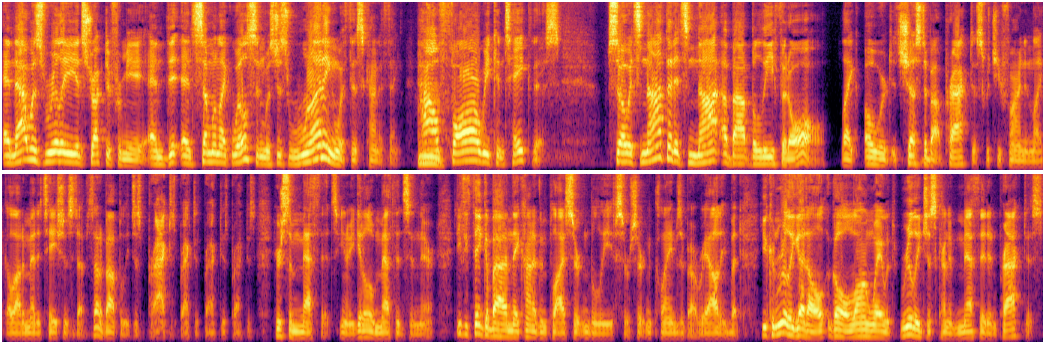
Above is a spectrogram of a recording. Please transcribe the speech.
And that was really instructive for me. And th- and someone like Wilson was just running with this kind of thing. How hmm. far we can take this. So it's not that it's not about belief at all like oh we're, it's just about practice which you find in like a lot of meditation stuff. It's not about belief just practice practice practice practice. Here's some methods. You know you get a little methods in there. And if you think about them they kind of imply certain beliefs or certain claims about reality but you can really get a, go a long way with really just kind of method and practice.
